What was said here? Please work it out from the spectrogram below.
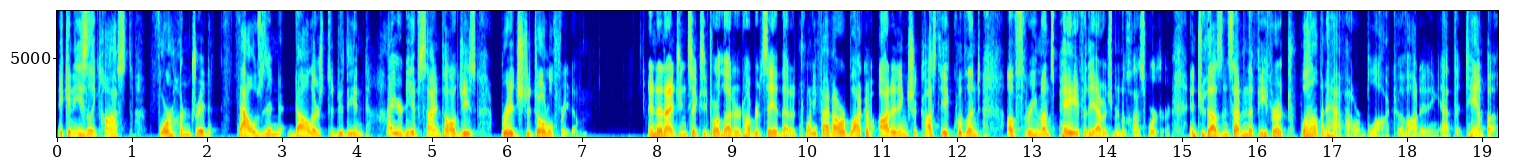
it can easily cost $400,000 to do the entirety of Scientology's Bridge to Total Freedom. In a 1964 letter, Hubbard said that a 25 hour block of auditing should cost the equivalent of three months' pay for the average middle class worker. In 2007, the fee for a 12 and a half hour block of auditing at the Tampa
